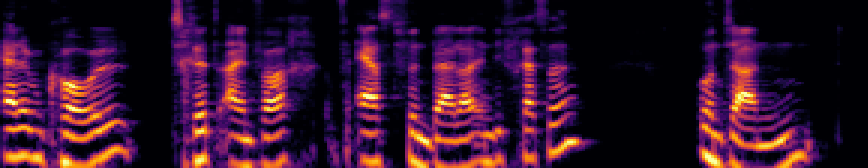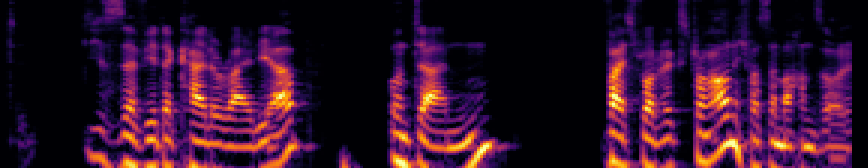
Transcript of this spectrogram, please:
Adam Cole tritt einfach erst Finn Balor in die Fresse und dann serviert er Kyle O'Reilly ab und dann weiß Roderick Strong auch nicht, was er machen soll.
